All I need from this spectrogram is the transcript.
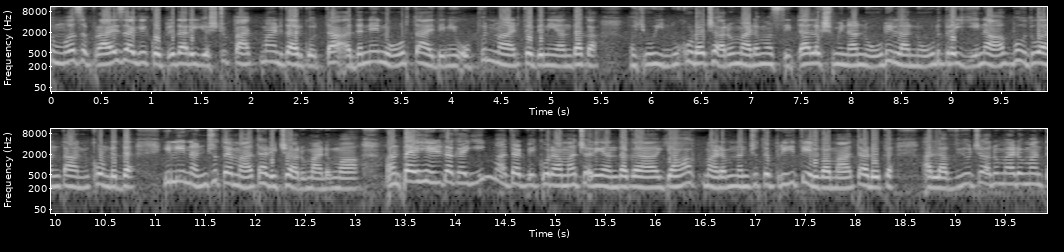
ತುಂಬ ಸರ್ಪ್ರೈಸ್ ಆಗಿ ಕೊಟ್ಟಿದ್ದಾರೆ. ಎಷ್ಟು ಪ್ಯಾಕ್ ಮಾಡಿದ್ದಾರೆ ಗೊತ್ತಾ? ಅದನ್ನೇ ನೋಡ್ತಾ ಇದ್ದೀನಿ. ಓಪನ್ ಮಾಡ್ತಿದ್ದೀನಿ ಅಂದಾಗ, ಅಯ್ಯೋ, ಇನ್ನೂ ಕೂಡ ಚಾರು ಮೇಡಮ್ ಸೀತಾಲಕ್ಷ್ಮಿನ ನೋಡಿಲ್ಲ. ನೋಡಿದ್ರೆ ಏನಾಗ್ಬೋದು ಅಂತ ಅಂದ್ಕೊಂಡಿದ್ದೆ ಇಲ್ಲಿ ನನ್ನ ಜೊತೆ ಮಾತಾಡಿ ಚಾರು ಮೇಡಮ್ ಅಂತ ಹೇಳಿದಾಗ, ಏನು ಮಾತಾಡಬೇಕು ರಾಮಾಚಾರಿ? ಅಂದಾಗ, ಯಾಕೆ ಮೇಡಮ್ ನನ್ನ ಜೊತೆ ಪ್ರೀತಿ ಇಲ್ವಾ ಮಾತಾಡೋಕೆ? I love you Charu madam ಅಂತ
